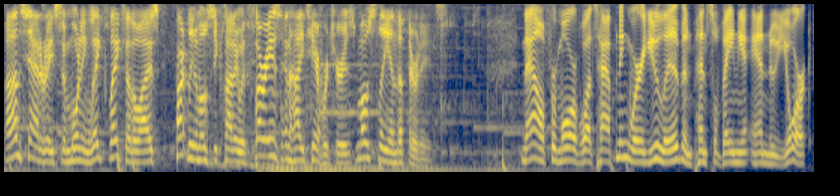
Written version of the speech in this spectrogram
On Saturday, some morning lake flakes, otherwise partly to mostly cloudy with flurries and high temperatures, mostly in the 30s. Now, for more of what's happening where you live in Pennsylvania and New York,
